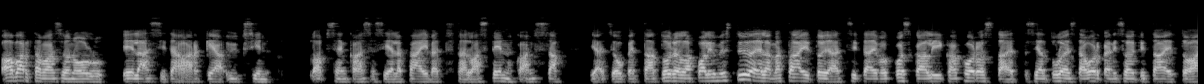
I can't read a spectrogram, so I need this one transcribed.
avartavaa se on ollut elää sitä arkea yksin lapsen kanssa siellä päivät tai lasten kanssa. Ja että se opettaa todella paljon myös työelämätaitoja, että sitä ei voi koskaan liikaa korostaa, että siellä tulee sitä organisointitaitoa,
